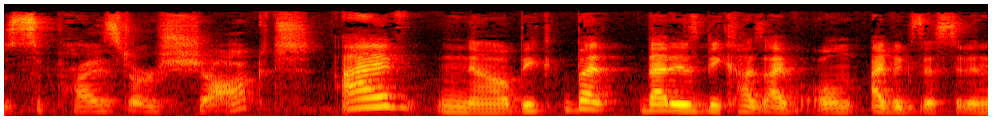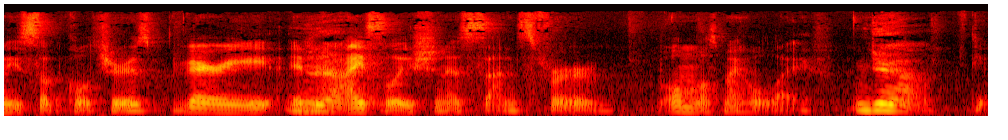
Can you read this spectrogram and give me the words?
surprised or shocked? I've no, bec- but that is because I've on- I've existed in these subcultures very in Yeah. an isolationist sense for almost my whole life, Yeah. Yeah.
